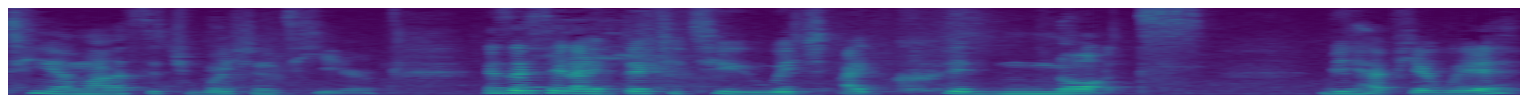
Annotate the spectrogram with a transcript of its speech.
TMI situations here. As I said, I'm 32, which I could not be happier with.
